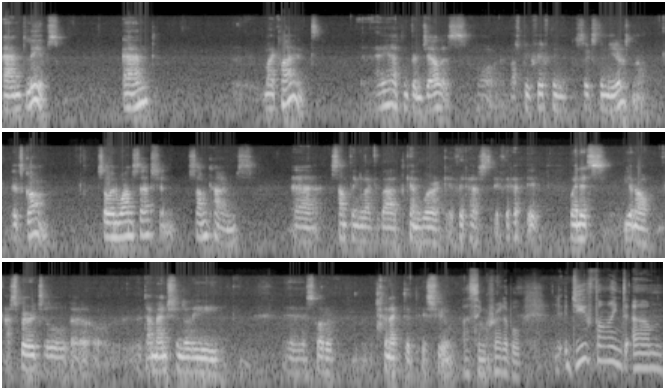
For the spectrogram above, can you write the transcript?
and leaves. And my client, he hadn't been jealous for it must be 15, 16 years now. It's gone. So in one session, sometimes uh, something like that can work if it has, if it, ha- it when it's you know a spiritual uh, dimensionally uh, sort of connected issue. That's incredible. Do you find um,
